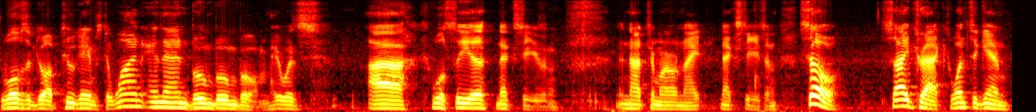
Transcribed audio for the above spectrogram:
The Wolves would go up two games to one, and then boom, boom, boom. It was, uh, we'll see you next season, not tomorrow night, next season. So sidetracked once again.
